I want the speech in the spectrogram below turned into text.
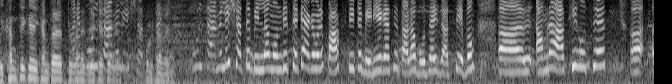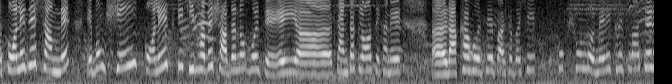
ওইখান থেকে এখানটা একটুখানি মানে দেখে ফ্যামিলির সাথে। ফুল ফ্যামিলি ফুল ফ্যামিলির সাথে বিড়লা মন্দির থেকে একেবারে পার্ক স্ট্রিটে বেরিয়ে গেছে তারা বোঝাই যাচ্ছে। এবং আমরা আছি হচ্ছে কলেজের সামনে এবং সেই কলেজকে কীভাবে সাজানো হয়েছে এই স্যান্টা ক্লস এখানে রাখা হয়েছে পাশাপাশি খুব সুন্দর। মেরি ক্রিসমাসের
